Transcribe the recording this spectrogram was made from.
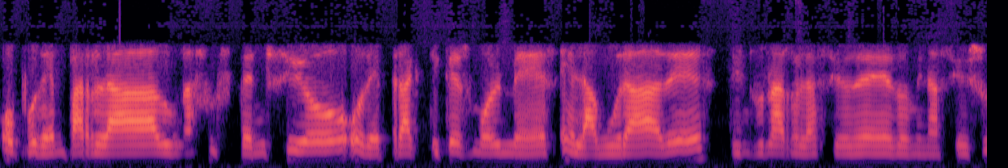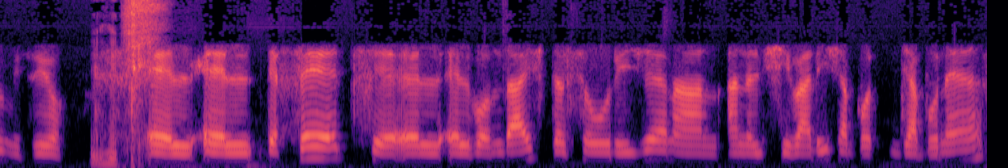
o podem parlar d'una suspensió o de pràctiques molt més elaborades dins una relació de dominació i submissió. El, el, de fet, el, el bondage té el seu origen en, en el shibari japo, japonès,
